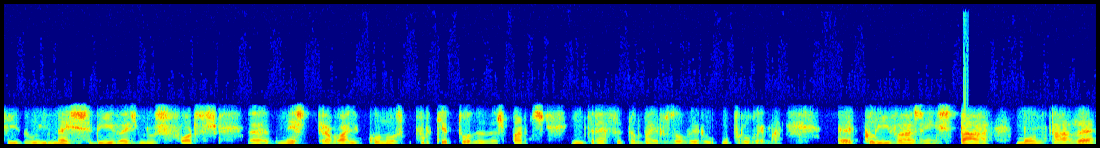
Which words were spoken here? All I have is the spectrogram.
sido inexcedíveis nos esforços uh, neste trabalho connosco, porque a todas as partes interessa também resolver o, o problema a clivagem está montada,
